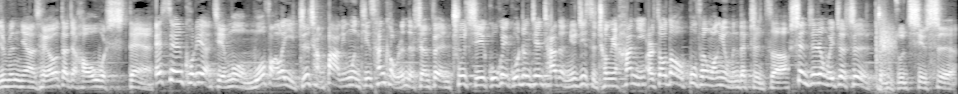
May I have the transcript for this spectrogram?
友们，你好，大家好，我是 Dan。S N Korea 节目模仿了以职场霸凌问题参考人的身份出席国会国政监察的女祭司成员哈尼，而遭到部分网友们的指责，甚至认为这是种族歧视。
